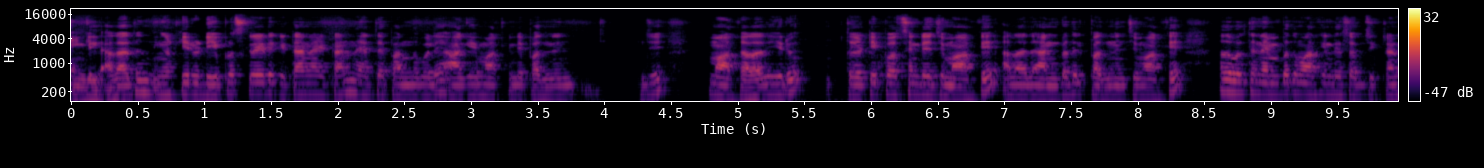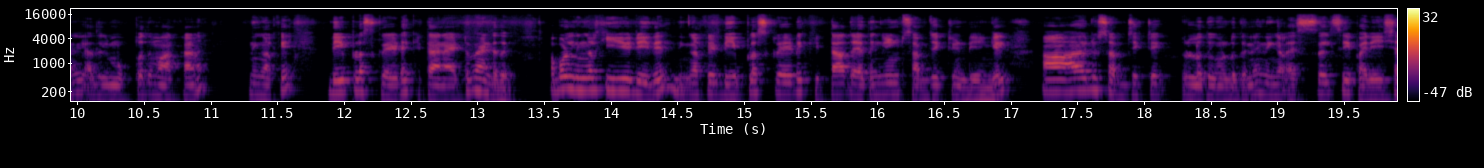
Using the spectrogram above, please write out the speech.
എങ്കിൽ അതായത് നിങ്ങൾക്ക് ഈ ഒരു ഡി പ്ലസ് ഗ്രേഡ് കിട്ടാനായിട്ടാണ് നേരത്തെ പറഞ്ഞതുപോലെ ആകെ മാർക്കിന്റെ പതിനഞ്ച് മാർക്ക് അതായത് ഈ ഒരു തേർട്ടി പെർസെന്റേജ് മാർക്ക് അതായത് അൻപതിൽ പതിനഞ്ച് മാർക്ക് അതുപോലെ തന്നെ എൺപത് മാർക്കിന്റെ സബ്ജക്റ്റ് ആണെങ്കിൽ അതിൽ മുപ്പത് മാർക്കാണ് നിങ്ങൾക്ക് ഡി പ്ലസ് ഗ്രേഡ് കിട്ടാനായിട്ട് വേണ്ടത്. അപ്പോൾ നിങ്ങൾക്ക് ഈ ഒരു രീതിയിൽ നിങ്ങൾക്ക് ഡി പ്ലസ് ഗ്രേഡ് കിട്ടാത്ത ഏതെങ്കിലും സബ്ജക്റ്റ് ഉണ്ടെങ്കിൽ ആ ഒരു സബ്ജക്റ്റ് ഉള്ളത് കൊണ്ട് തന്നെ നിങ്ങൾ എസ് എൽ സി പരീക്ഷ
